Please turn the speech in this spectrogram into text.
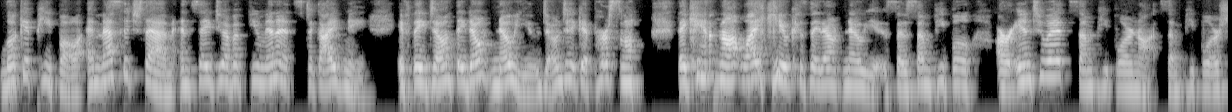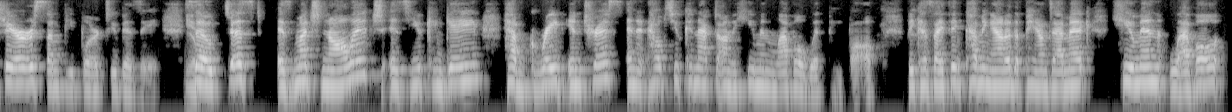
look at people and message them and say, do you have a few minutes to guide me? If they don't, they don't know you. Don't take it personal. They can't not like you because they don't know you. So some people are into it, some people are not. Some people are sharers, some people are too busy. Yep. So just as much knowledge as you can gain, have great interest, and it helps you connect on a human level with people. Because I think coming out of the pandemic, human level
